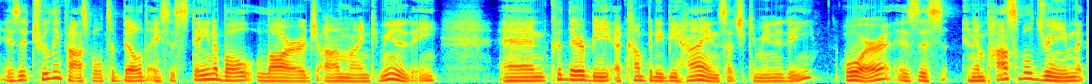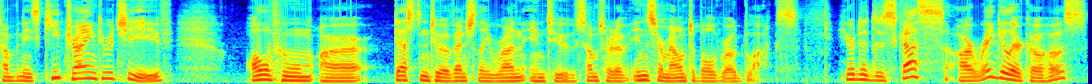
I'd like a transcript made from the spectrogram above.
Is it truly possible to build a sustainable, large online community? And could there be a company behind such a community? Or is this an impossible dream that companies keep trying to achieve, all of whom are destined to eventually run into some sort of insurmountable roadblocks? Here to discuss are regular co hosts,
